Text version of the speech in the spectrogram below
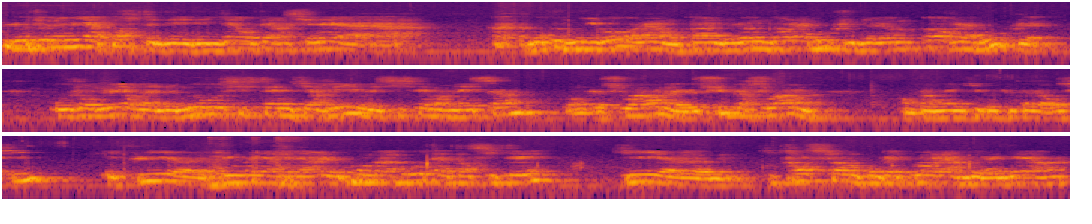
l'autonomie apporte des, gains opérationnels à, beaucoup de niveaux. on parle de l'homme dans la boucle ou de l'homme hors la boucle. Aujourd'hui, on a de nouveaux systèmes qui arrivent, les systèmes en essaim, donc le Swarm le Super Swarm, on parlait un petit peu tout à l'heure aussi. Et puis, euh, d'une manière générale, le combat haute intensité qui, euh, qui transforme complètement l'art de la guerre, hein,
